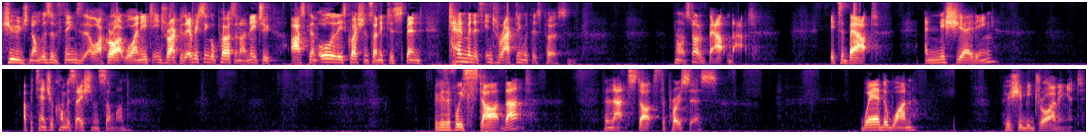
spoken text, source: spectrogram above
huge numbers of things that are like, all right, well, I need to interact with every single person. I need to ask them all of these questions. I need to spend 10 minutes interacting with this person. No, it's not about that. It's about initiating a potential conversation with someone. Because if we start that, then that starts the process. We're the one who should be driving it.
